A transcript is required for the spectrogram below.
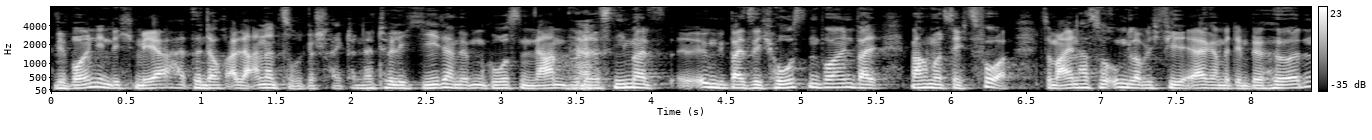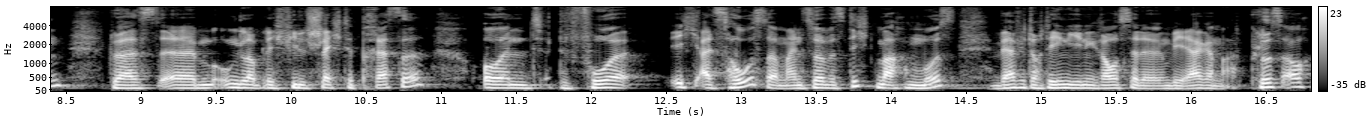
wir wollen ihn nicht mehr, sind auch alle anderen zurückgeschreckt. Und natürlich jeder mit einem großen Namen würde ja. das niemals irgendwie bei sich hosten wollen, weil machen wir uns nichts vor. Zum einen hast du unglaublich viel Ärger mit den Behörden, du hast ähm, unglaublich viel schlechte Presse und bevor ich als Hoster meinen Service dicht machen muss, werfe ich doch denjenigen raus, der da irgendwie Ärger macht. Plus auch,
